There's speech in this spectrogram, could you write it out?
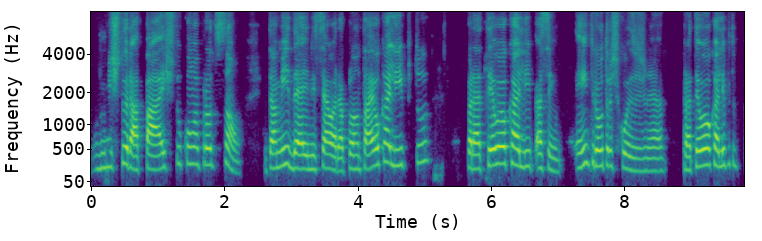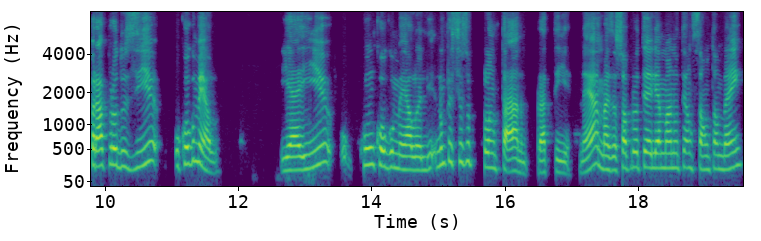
misturar pasto com a produção. Então, a minha ideia inicial era plantar eucalipto para ter o eucalipto, assim, entre outras coisas, né? Para ter o eucalipto para produzir o cogumelo. E aí, com o cogumelo ali, não preciso plantar para ter, né? Mas é só para eu ter ali a manutenção também.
